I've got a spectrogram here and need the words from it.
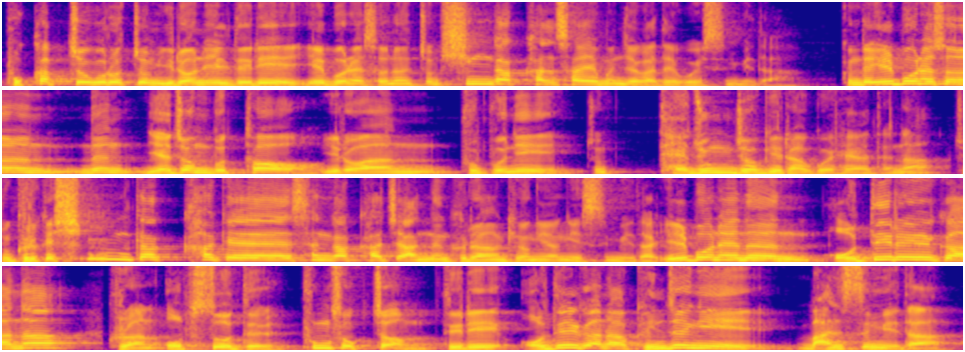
복합적으로 좀 이런 일들이 일본에서는 좀 심각한 사회 문제가 되고 있습니다. 근데 일본에서는 예전부터 이러한 부분이 좀 대중적이라고 해야 되나? 좀 그렇게 심각하게 생각하지 않는 그러한 경향이 있습니다. 일본에는 어디를 가나 그러한 업소들, 풍속점들이 어딜 가나 굉장히 많습니다.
